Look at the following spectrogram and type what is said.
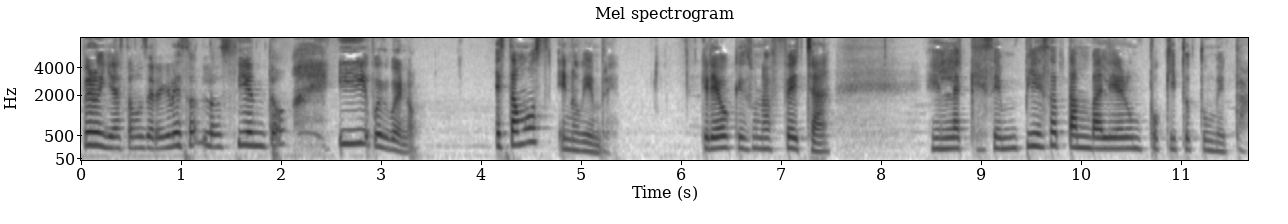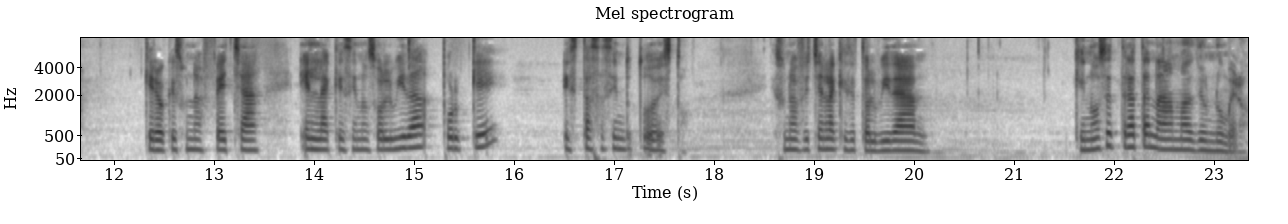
pero ya estamos de regreso, lo siento. Y pues bueno, estamos en noviembre. Creo que es una fecha en la que se empieza a tambalear un poquito tu meta. Creo que es una fecha en la que se nos olvida por qué estás haciendo todo esto. Es una fecha en la que se te olvida que no se trata nada más de un número,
